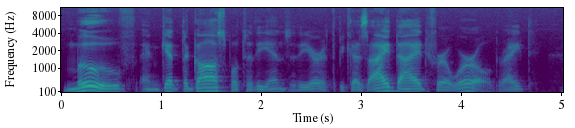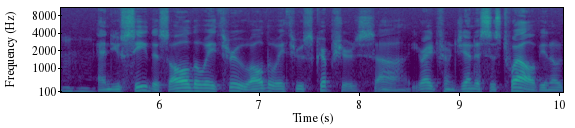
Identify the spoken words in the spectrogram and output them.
Move and get the gospel to the ends of the earth because I died for a world, right? Mm-hmm. And you see this all the way through, all the way through scriptures, uh, right from Genesis 12. You know,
